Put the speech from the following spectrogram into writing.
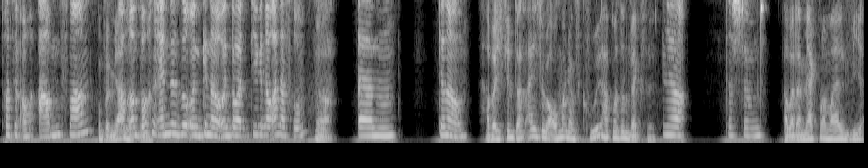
trotzdem auch abends warm. Und bei mir Auch am andersrum. Wochenende so und genau, und bei dir genau andersrum. Ja. Ähm, genau. Aber ich finde das eigentlich sogar auch mal ganz cool, hat man so einen Wechsel. Ja, das stimmt. Aber da merkt man mal, wie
